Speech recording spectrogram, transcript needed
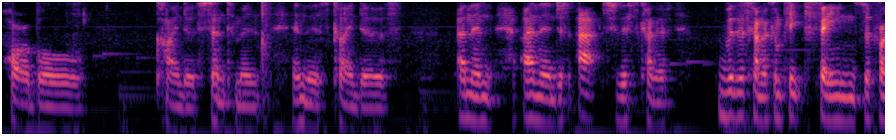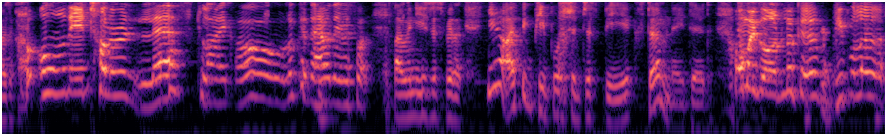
horrible kind of sentiment in this kind of, and then and then just act this kind of with this kind of complete feigned surprise. Oh, the intolerant left! Like, oh, look at how they respond. Like when you just be like, yeah, I think people should just be exterminated. Oh my God, look at! People are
